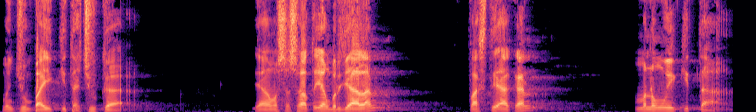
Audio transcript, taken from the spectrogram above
menjumpai kita juga. Yang sesuatu yang berjalan pasti akan menemui kita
